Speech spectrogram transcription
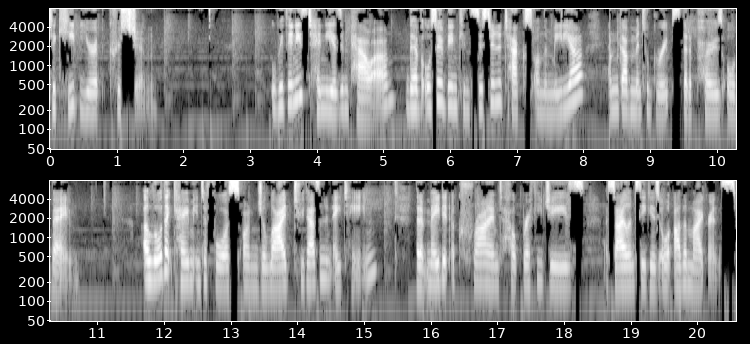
to keep Europe Christian. Within his 10 years in power, there have also been consistent attacks on the media and governmental groups that oppose Orban. A law that came into force on July 2018 that it made it a crime to help refugees, asylum seekers, or other migrants.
